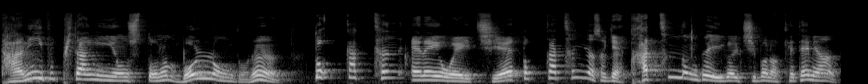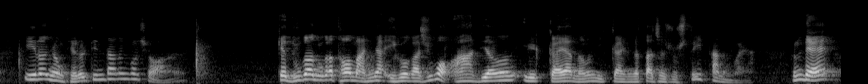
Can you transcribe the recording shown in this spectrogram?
단위 부피당 이온수 또는 몰 농도는 똑같은 NaOH에 똑같은 녀석에 같은 농도에 이걸 집어넣게 되면 이런 형태를 띈다는 거죠. 그러니까 누가 누가 더 많냐 이거 가지고 아 너는 일가야 너는 이가인 거 따져줄 수도 있다는 거야. 근데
